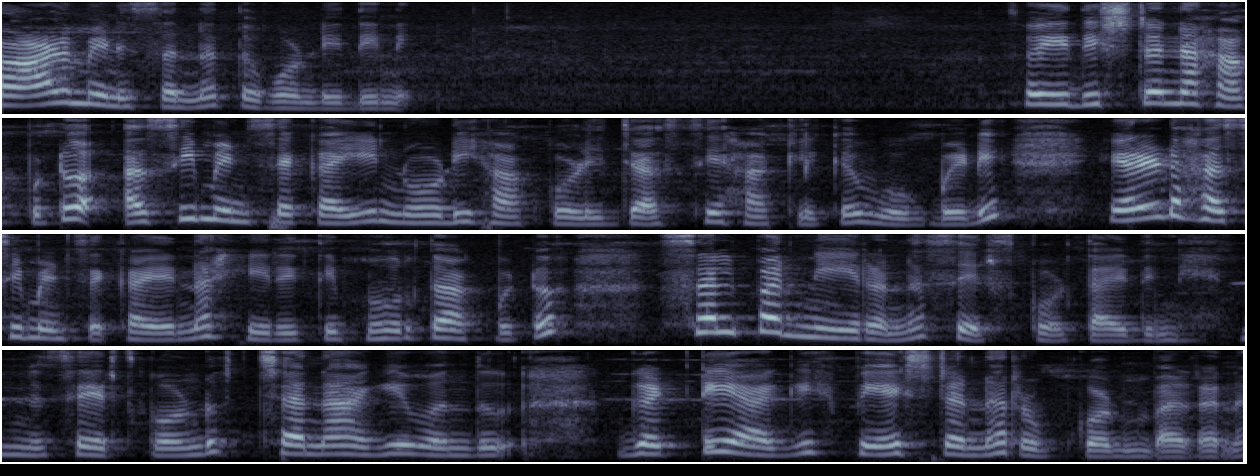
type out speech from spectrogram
ಕಾಳು ಮೆಣಸನ್ನು ತೊಗೊಂಡಿದ್ದೀನಿ. ಸೊ ಇದಿಷ್ಟನ್ನು ಹಾಕ್ಬಿಟ್ಟು ಹಸಿಮೆಣಸೆಕಾಯಿ ನೋಡಿ ಹಾಕ್ಕೊಳ್ಳಿ ಜಾಸ್ತಿ ಹಾಕಲಿಕ್ಕೆ ಹೋಗಬೇಡಿ. ಎರಡು ಹಸಿಮೆಣ್ಸೆಕಾಯನ್ನು ಈ ರೀತಿ ಮುರಿದು ಹಾಕ್ಬಿಟ್ಟು ಸ್ವಲ್ಪ ನೀರನ್ನು ಸೇರಿಸ್ಕೊಳ್ತಾ ಇದ್ದೀನಿ. ಸೇರಿಸ್ಕೊಂಡು ಚೆನ್ನಾಗಿ ಒಂದು ಗಟ್ಟಿಯಾಗಿ ಪೇಸ್ಟನ್ನು ರುಬ್ಕೊಂಡು ಬರೋಣ.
